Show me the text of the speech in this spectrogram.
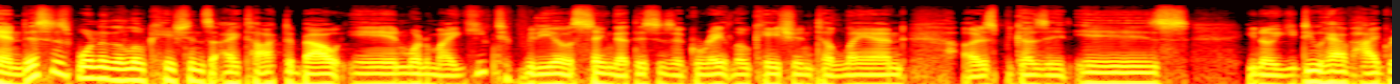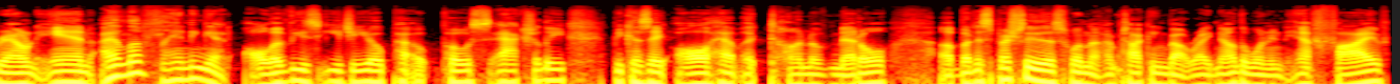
And this is one of the locations I talked about in one of my YouTube videos saying that this is a great location to land uh, just because it is you know you do have high ground. And i love landing at all of these ego posts actually because they all have a ton of metal. Uh, but especially this one that i'm talking about right now the one in f5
